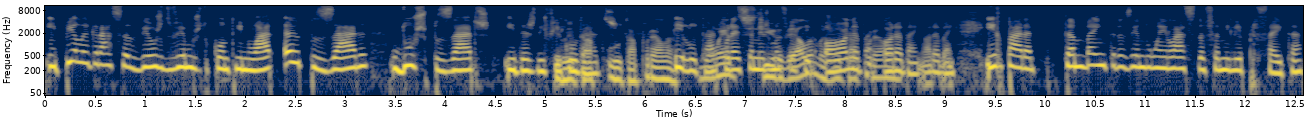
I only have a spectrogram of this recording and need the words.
e pela graça de Deus devemos de continuar apesar dos pesares e das dificuldades. E lutar, lutar por ela. E lutar Não por é essa mesma dela, mas ora bem, ora bem, ora bem. E repara, também trazendo um enlace da família perfeita,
